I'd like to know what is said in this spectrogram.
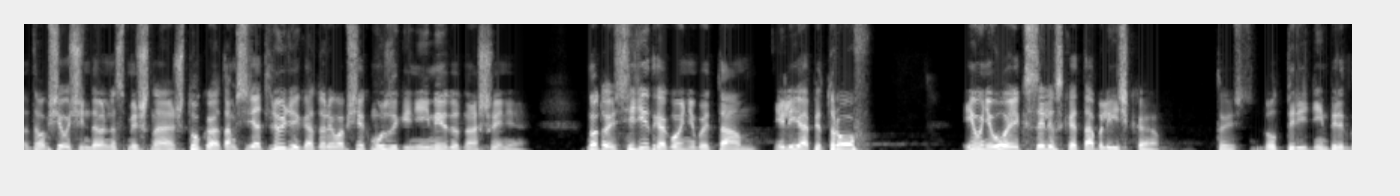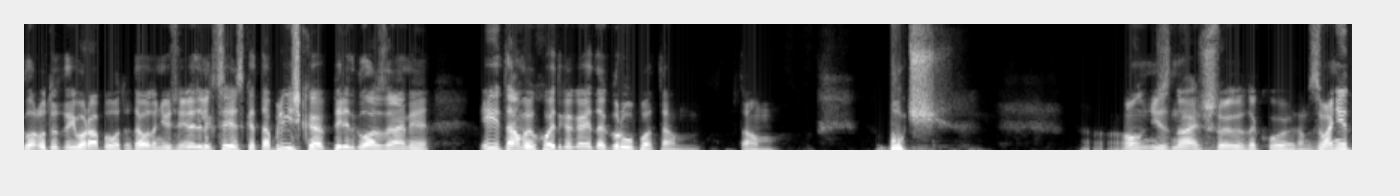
это вообще очень довольно смешная штука. Там сидят люди, которые вообще к музыке не имеют отношения. Ну, то есть сидит какой-нибудь там Илья Петров, и у него экселевская табличка. То есть вот перед ним, перед, вот это его работа. Да, вот у него экселевская табличка перед глазами, и там выходит какая-то группа, там, там, Буч. Он не знает, что это такое. Там звонит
